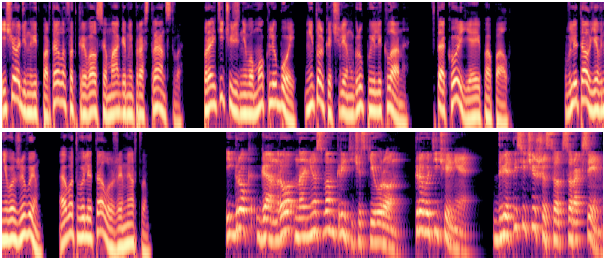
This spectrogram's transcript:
Еще один вид порталов открывался магами пространства. Пройти через него мог любой, не только член группы или клана. В такой я и попал. Влетал я в него живым, а вот вылетал уже мертвым. Игрок Ганро нанес вам критический урон. Кровотечение. 2647.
